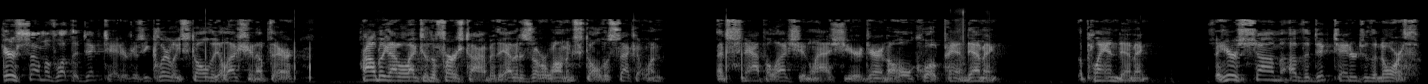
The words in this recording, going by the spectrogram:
Here's some of what the dictator, because he clearly stole the election up there, probably got elected the first time, but the evidence is overwhelming, stole the second one. That snap election last year during the whole quote pandemic, the pandemic. So here's some of the dictator to the north.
